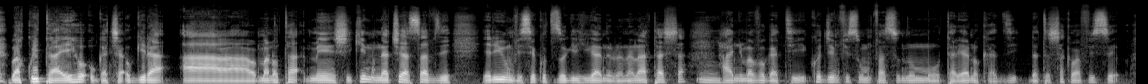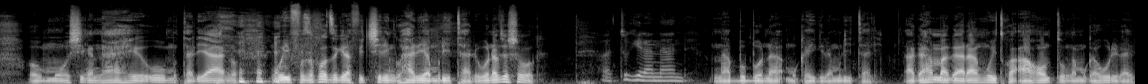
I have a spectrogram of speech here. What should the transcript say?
bakwitayeho ugaca ugira amanota menshi ikindi nacyo yasabye yari yumvise ko tuzogira ikiganiro na Natasha mm. hanyuma avuga ati ko je mfise umufasi n'umutaliyano kazi Natasha akaba afise umushinga ntahe w'umutaliyano ngo yifuza ko bazogira featuring hariya muri Italy ubona byo shoboka atugira nande na bubona mukayigira muri Italy agahamagara nk'uwitwa Arontunga mugahurirayo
